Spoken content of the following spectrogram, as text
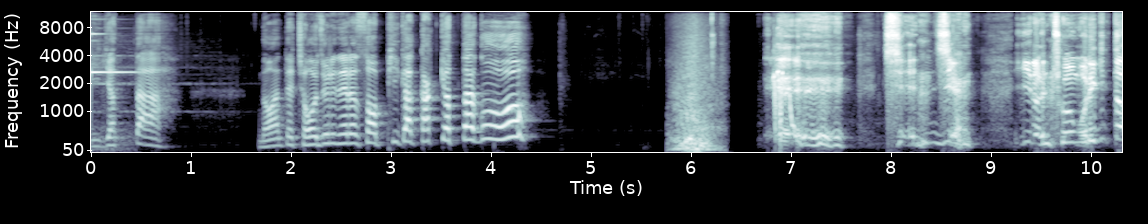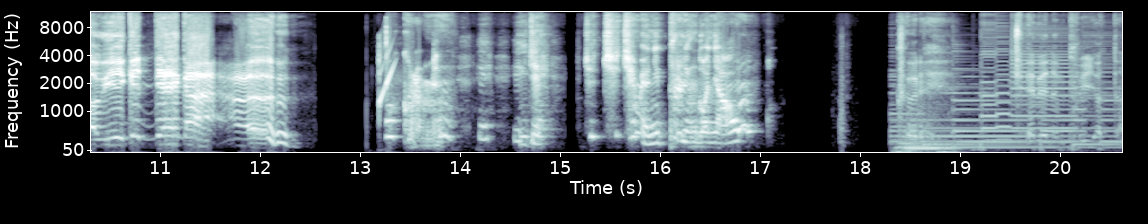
이겼다. 너한테 저주를 내려서 피가 깎였다고 으, 젠장 이런 조모리기 따위에게 내가! 아! 어, 그러면 이- 이제 체, 체, 체면이 풀린 거냐옹? 그래 최면은 풀렸다.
